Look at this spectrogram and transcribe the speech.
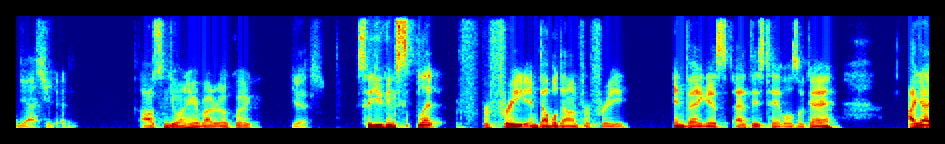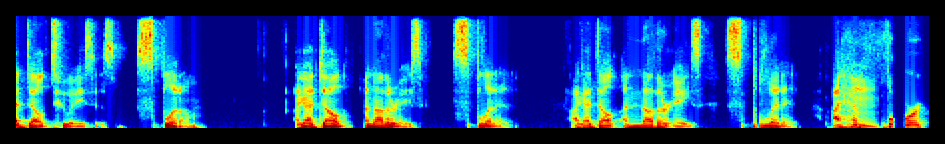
Yes, you did. Austin, do you want to hear about it real quick? Yes. So you can split for free and double down for free in Vegas at these tables, okay? I got dealt two aces, split them. I got dealt another ace, split it. I got dealt another ace, split it. I have mm. four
